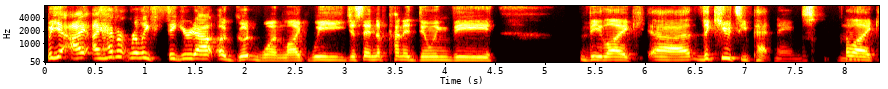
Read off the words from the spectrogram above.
but yeah, I, I haven't really figured out a good one. Like we just end up kind of doing the the like uh the cutesy pet names Hmm. like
